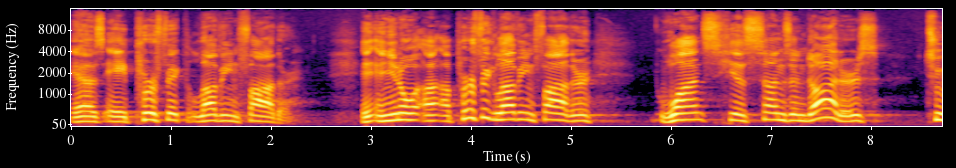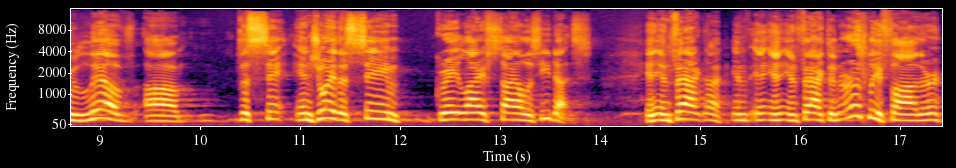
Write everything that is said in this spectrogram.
as a perfect, loving Father. And, and you know, a, a perfect, loving Father wants his sons and daughters to live, um, the sa- enjoy the same great lifestyle as he does. In, in fact, uh, in, in, in fact, an earthly father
